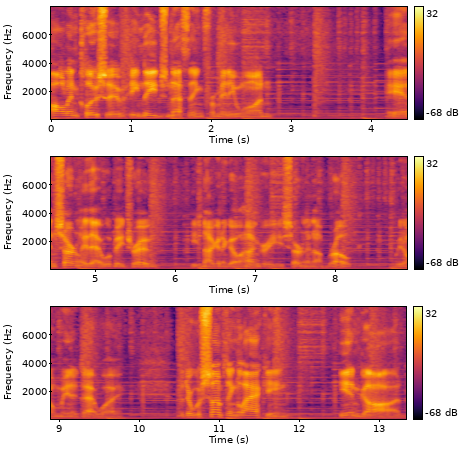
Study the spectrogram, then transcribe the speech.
all inclusive, He needs nothing from anyone. And certainly that would be true. He's not going to go hungry. He's certainly not broke. We don't mean it that way. But there was something lacking in God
